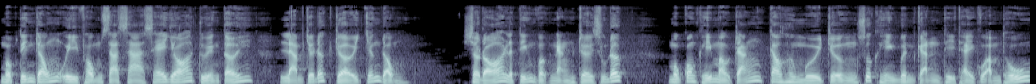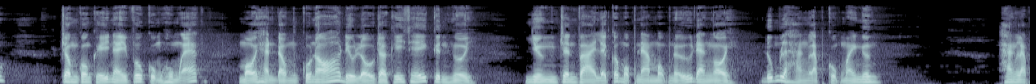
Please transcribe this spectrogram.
Một tiếng rống uy phong xa xa xé gió truyền tới, làm cho đất trời chấn động. Sau đó là tiếng vật nặng rơi xuống đất, một con khỉ màu trắng cao hơn 10 trượng xuất hiện bên cạnh thi thể của âm thú. Trong con khỉ này vô cùng hung ác, mỗi hành động của nó đều lộ ra khí thế kinh người. Nhưng trên vai lại có một nam một nữ đang ngồi, đúng là Hàng Lập cùng Mai Ngân. Hàng Lập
